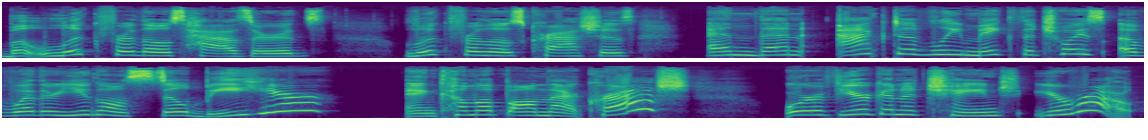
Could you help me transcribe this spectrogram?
But look for those hazards, look for those crashes, and then actively make the choice of whether you're going to still be here and come up on that crash or if you're going to change your route.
